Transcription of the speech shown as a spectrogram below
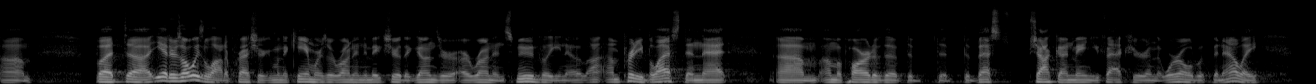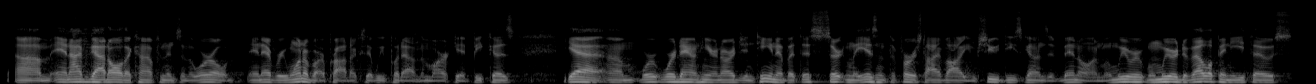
Um, but uh, yeah, there's always a lot of pressure when the cameras are running to make sure the guns are, are running smoothly. You know, I'm pretty blessed in that um, I'm a part of the, the, the, the best shotgun manufacturer in the world with Benelli. Um, and I've got all the confidence in the world in every one of our products that we put out in the market because, yeah, um, we're, we're down here in Argentina, but this certainly isn't the first high volume shoot these guns have been on. When we were when we were developing Ethos,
